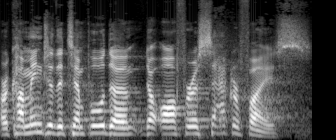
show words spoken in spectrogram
are coming to the temple to, to offer a sacrifice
